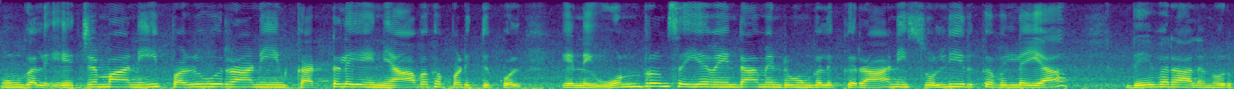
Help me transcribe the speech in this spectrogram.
உங்கள் எஜமானி பழுவூர் ராணியின் கட்டளையை ஞாபகப்படுத்திக்கொள். என்னை ஒன்றும் செய்ய வேண்டாம் என்று உங்களுக்கு ராணி சொல்லியிருக்கவில்லையா? தேவராலன் தேவராளன் ஒரு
